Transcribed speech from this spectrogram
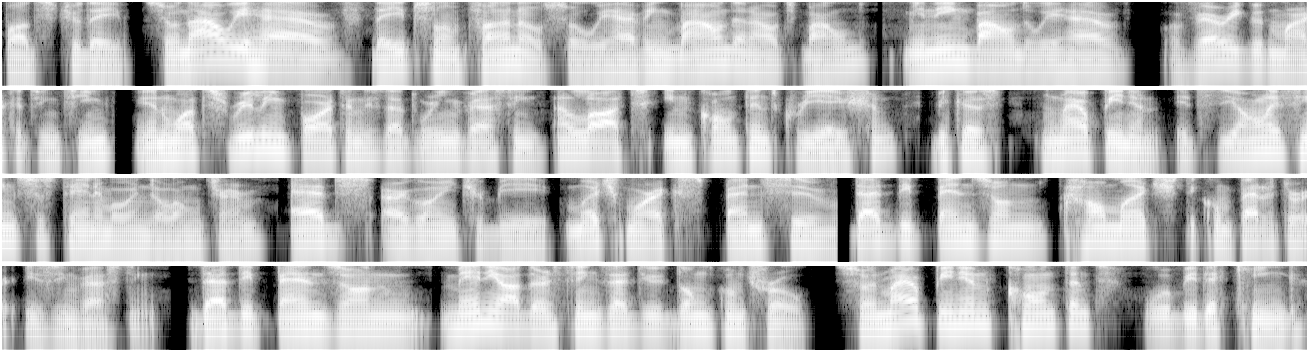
pods today. So now we have the Y funnel. So we have inbound and outbound. In inbound, we have a very good marketing team. And what's really important is that we're investing a lot in content creation because, in my opinion, it's the only thing sustainable in the long term. Ads are going to be much more expensive. That depends on how much the competitor is investing. That depends on many other things that you don't control. So, in my opinion, content will be the king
